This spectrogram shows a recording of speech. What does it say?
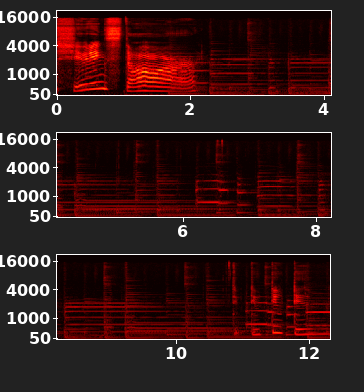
A shooting star. Do do do do.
